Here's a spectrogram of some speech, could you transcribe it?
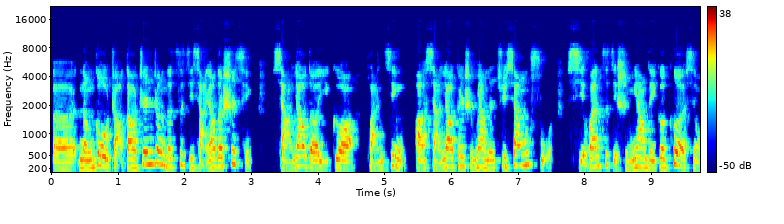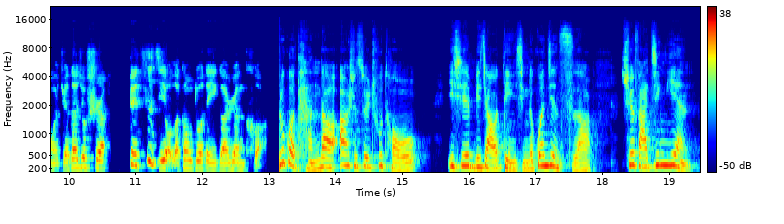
呃，能够找到真正的自己想要的事情，想要的一个环境啊，想要跟什么样的人去相处，喜欢自己什么样的一个个性，我觉得就是对自己有了更多的一个认可。如果谈到二十岁出头，一些比较典型的关键词啊，缺乏经验。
